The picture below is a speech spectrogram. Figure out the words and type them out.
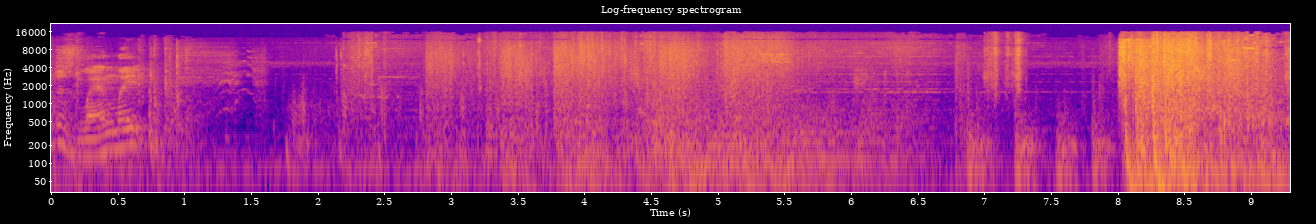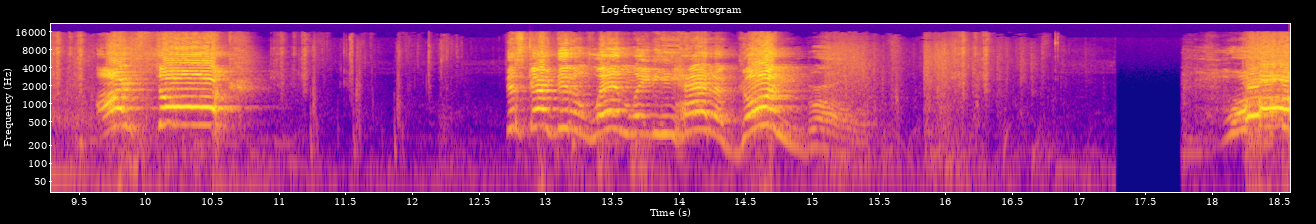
Someone just land late? I suck! This guy didn't land lady, he had a gun, bro! Whoa!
